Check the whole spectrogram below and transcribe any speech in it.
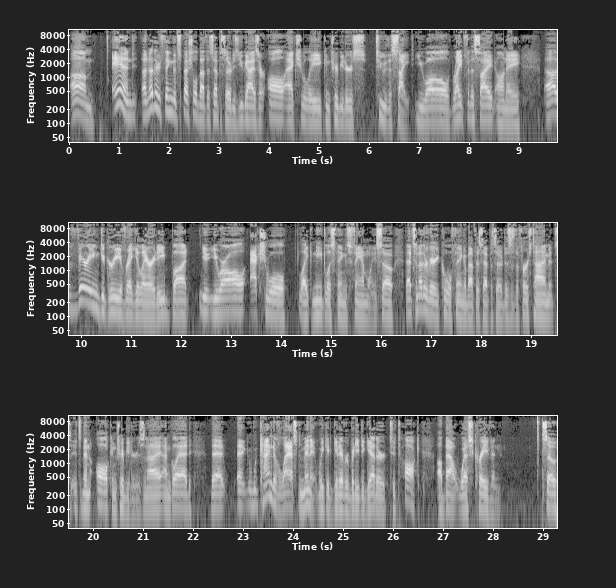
Um, and another thing that's special about this episode is you guys are all actually contributors to the site. You all write for the site on a uh, varying degree of regularity, but you you are all actual like needless things family. So that's another very cool thing about this episode. This is the first time it's it's been all contributors, and I, I'm glad that uh, kind of last minute we could get everybody together to talk about Wes Craven. So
